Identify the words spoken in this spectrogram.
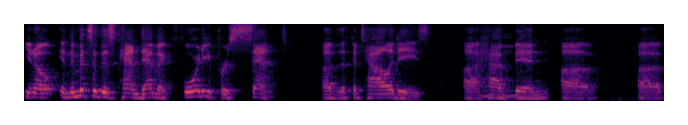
you know, in the midst of this pandemic, 40% of the fatalities uh, have mm-hmm. been uh, uh,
